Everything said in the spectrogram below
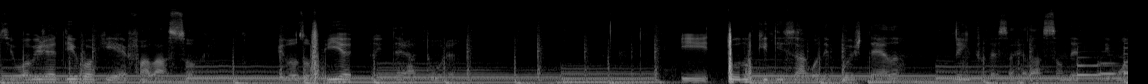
se o objetivo aqui é falar sobre filosofia e literatura e tudo que deságua depois dela, dentro dessa relação de uma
